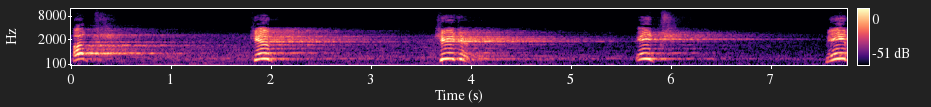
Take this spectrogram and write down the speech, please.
八、九、九十、一、二、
